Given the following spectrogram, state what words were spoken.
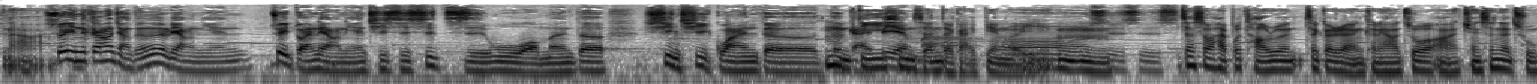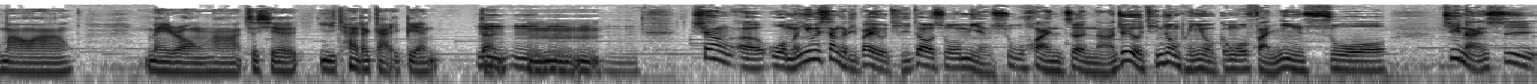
那所以你刚刚讲的那两年，最短两年，其实是指我们的性器官的的改变真的改变而已。嗯，是是是。这时候还不讨论这个人可能要做啊全身的除毛啊、美容啊这些仪态的改变等。嗯嗯嗯嗯嗯。像呃，我们因为上个礼拜有提到说免术换证啊，就有听众朋友跟我反映说。既然是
